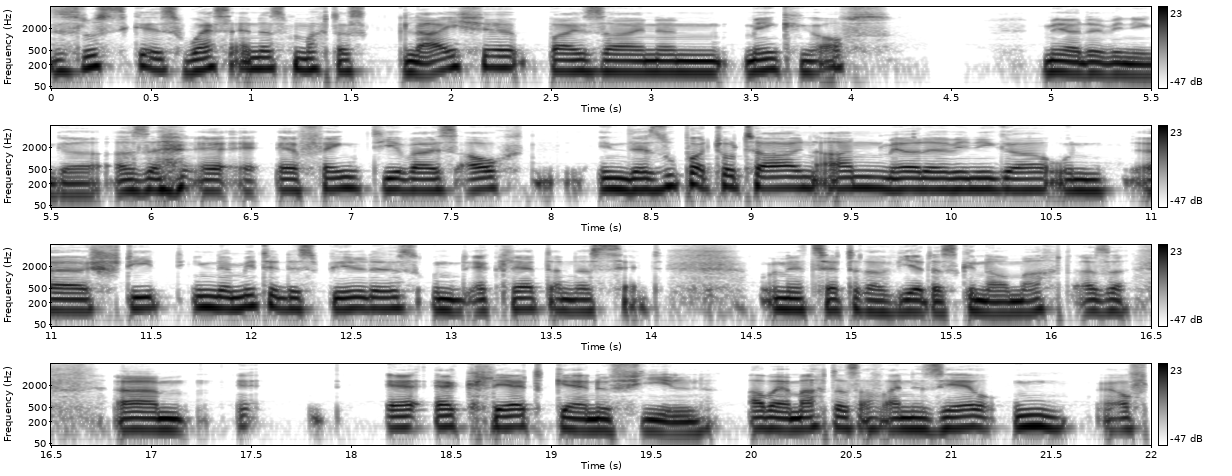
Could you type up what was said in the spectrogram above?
das Lustige ist, Wes Anderson macht das Gleiche bei seinen Making-ofs mehr oder weniger. Also er, er fängt jeweils auch in der Supertotalen an, mehr oder weniger, und äh, steht in der Mitte des Bildes und erklärt dann das Set und etc., wie er das genau macht. Also ähm, er erklärt gerne viel, aber er macht das auf eine sehr auf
